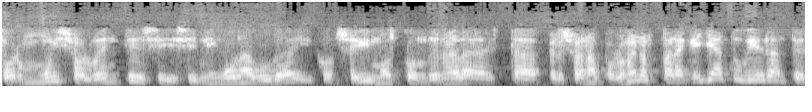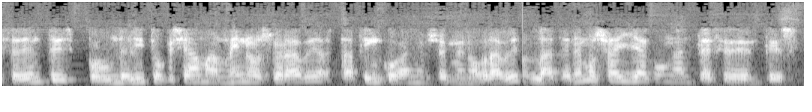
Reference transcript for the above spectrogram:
fueron muy solventes y sin ninguna duda y conseguimos condenar a esta persona, por lo menos para que ya tuviera antecedentes por un delito que se llama menos grave, hasta cinco años en menos grave. La tenemos ahí ya con antecedentes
